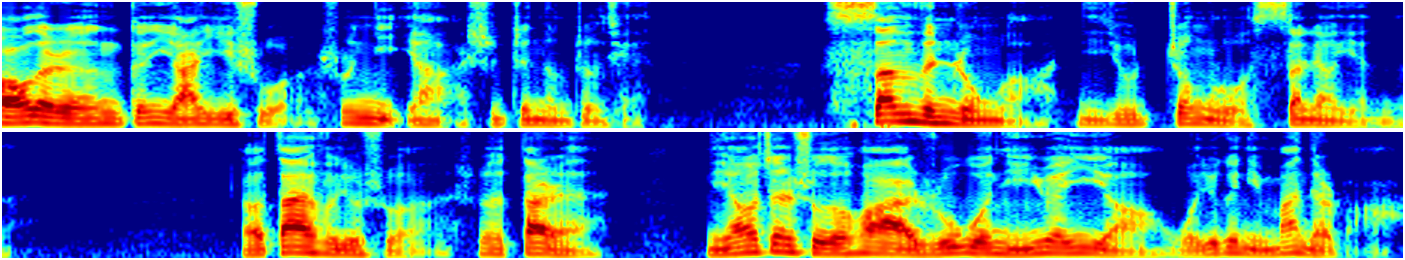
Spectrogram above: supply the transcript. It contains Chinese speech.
包大人跟牙医说：“说你呀是真能挣钱，三分钟啊你就挣了我三两银子。”然后大夫就说：“说大人，你要这么说的话，如果您愿意啊，我就给你慢点拔。”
